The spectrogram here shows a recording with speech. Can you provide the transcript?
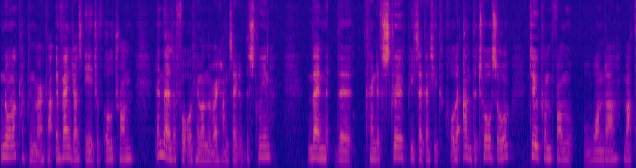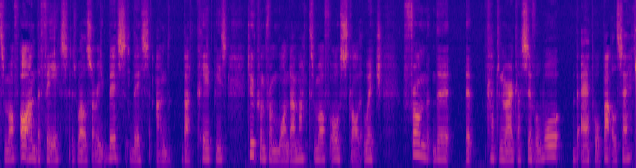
no not Captain America, Avengers Age of Ultron, and there's a photo of him on the right hand side of the screen. Then the kind of skirt piece, I guess you could call it, and the torso do come from Wanda Maximoff. Oh, and the face as well, sorry. This, this, and that cape piece do come from Wanda Maximoff or Scarlet Witch from the uh, Captain America Civil War, the airport battle set.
